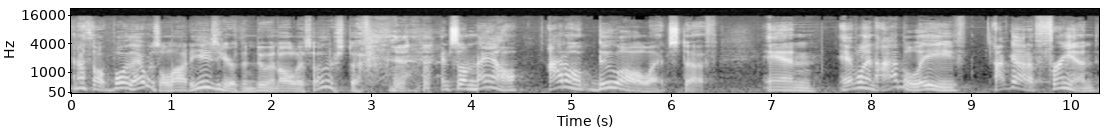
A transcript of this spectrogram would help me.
And I thought, boy, that was a lot easier than doing all this other stuff. and so now I don't do all that stuff. And Evelyn, I believe I've got a friend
